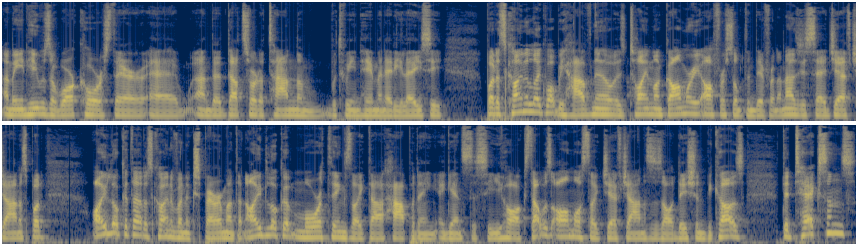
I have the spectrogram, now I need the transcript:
I mean, he was a workhorse there, uh, and that that sort of tandem between him and Eddie Lacy. But it's kind of like what we have now is Ty Montgomery offers something different, and as you said, Jeff Janis. But I look at that as kind of an experiment, and I'd look at more things like that happening against the Seahawks. That was almost like Jeff Janis's audition because the Texans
